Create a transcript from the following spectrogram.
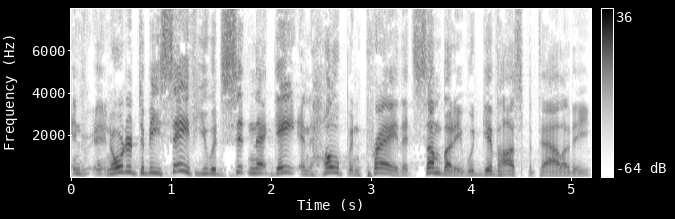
in, in, order to be safe, you would sit in that gate and hope and pray that somebody would give hospitality.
